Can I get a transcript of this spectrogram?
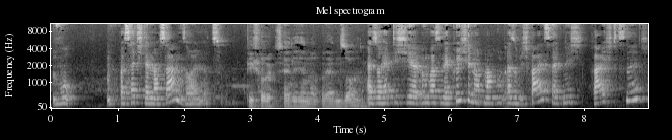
wo, was hätte ich denn noch sagen sollen dazu? Wie verrückt hätte ich denn noch werden sollen? Also hätte ich hier irgendwas in der Küche noch machen, also ich weiß halt nicht, reicht es nicht?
